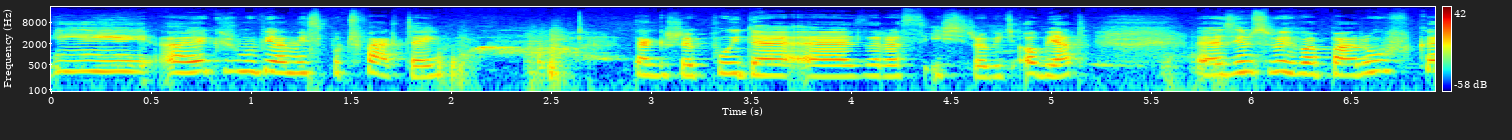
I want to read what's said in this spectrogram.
I e, jak już mówiłam, jest po czwartej. Także pójdę e, zaraz iść robić obiad. E, zjem sobie chyba parówkę,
